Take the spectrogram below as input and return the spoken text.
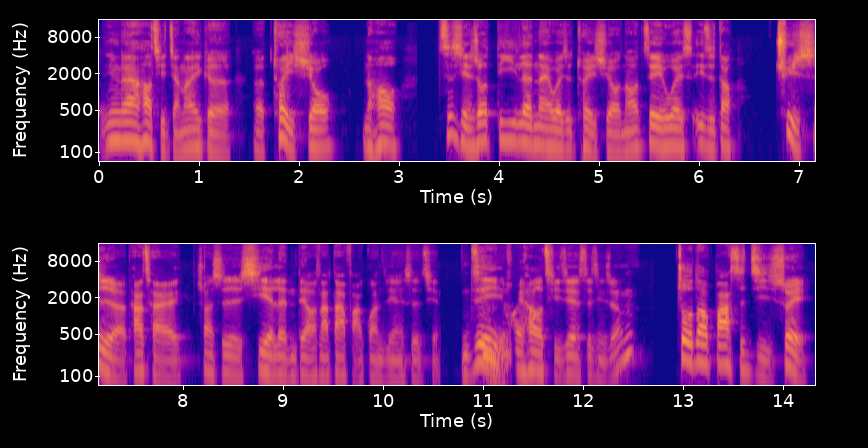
应该好奇讲到一个呃退休，然后之前说第一任那一位是退休，然后这一位是一直到去世了，他才算是卸任掉他大法官这件事情。你自己会好奇这件事情，说嗯，做到八十几岁，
